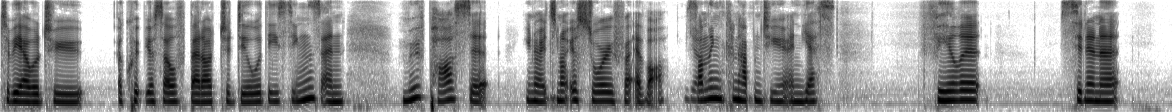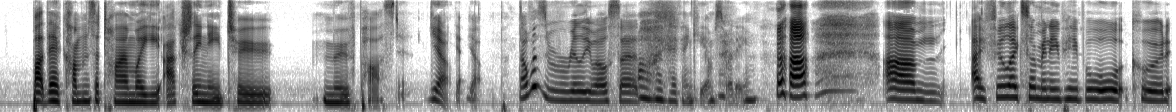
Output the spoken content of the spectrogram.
to be able to equip yourself better to deal with these things and move past it. You know, it's not your story forever. Yeah. Something can happen to you, and yes, feel it, sit in it, but there comes a time where you actually need to move past it. Yeah. Yeah. That was really well said. Oh, okay, thank you. I'm sweating. um, I feel like so many people could,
